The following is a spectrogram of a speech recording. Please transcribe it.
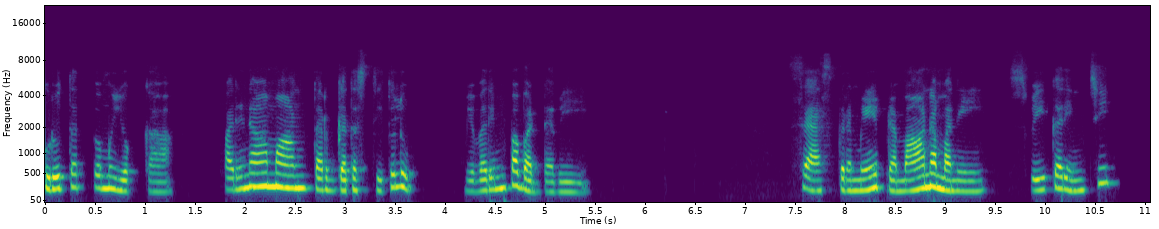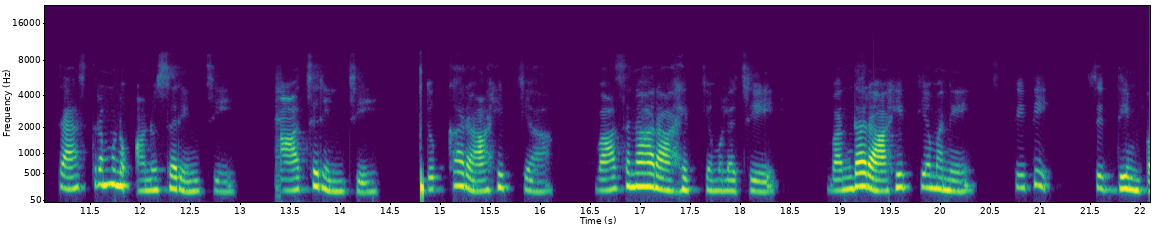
గురుతత్వము యొక్క పరిణామాంతర్గత స్థితులు వివరింపబడ్డవి. శాస్త్రమే ప్రమాణమని స్వీకరించి శాస్త్రమును అనుసరించి ఆచరించి దుఃఖరాహిత్య వాసనారాహిత్యములచే బంధరాహిత్యమనే స్థితి సిద్ధింప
